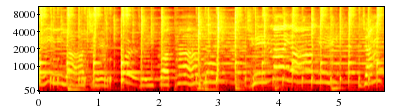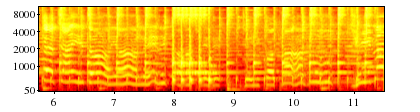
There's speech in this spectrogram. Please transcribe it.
নিয়াছে? যেই কথা বুঝি আমি জানতে চাই দয়ালের কাছে। যেই কথা বুঝি না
